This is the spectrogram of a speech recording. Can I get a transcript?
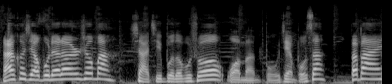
来和小布聊聊人生吧。下期不得不说，我们不见不散，拜拜。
